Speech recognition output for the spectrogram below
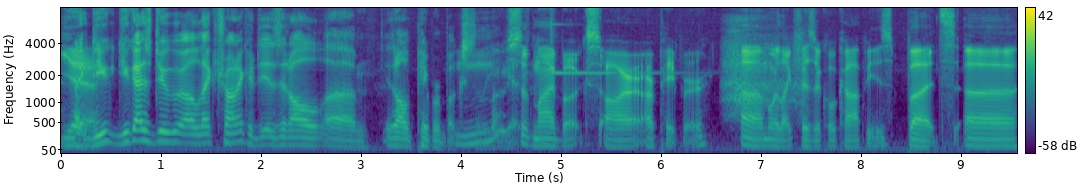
yeah, Like, do you do you guys do electronic or is it all um, is it all paper books? most of my books are are paper, um, or like physical copies. But uh,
